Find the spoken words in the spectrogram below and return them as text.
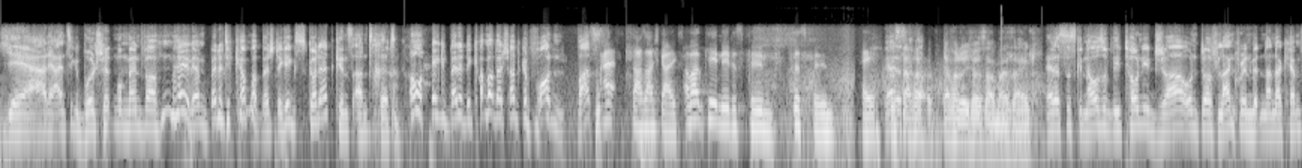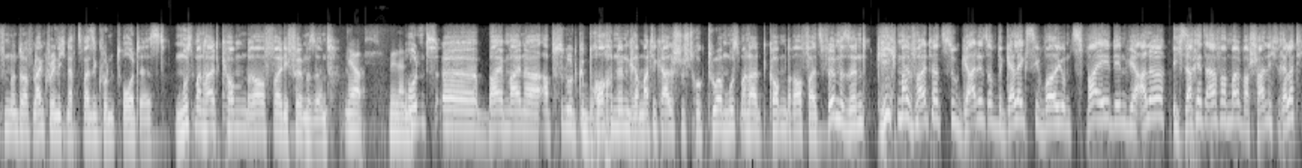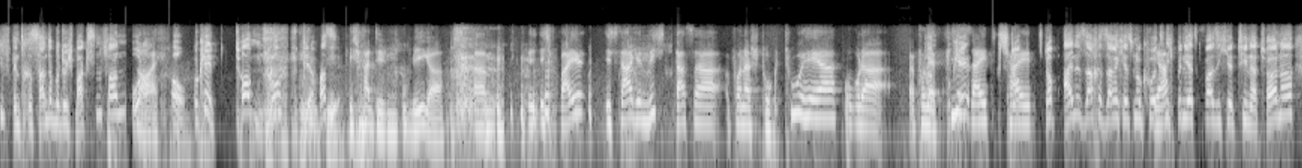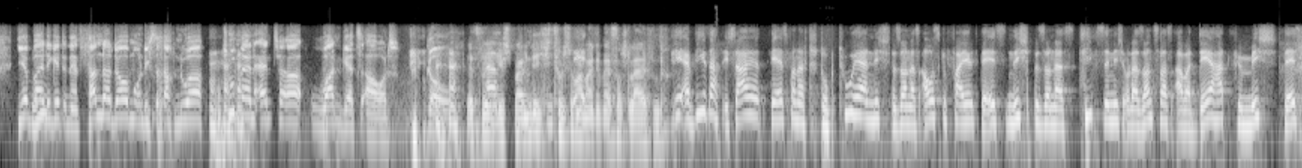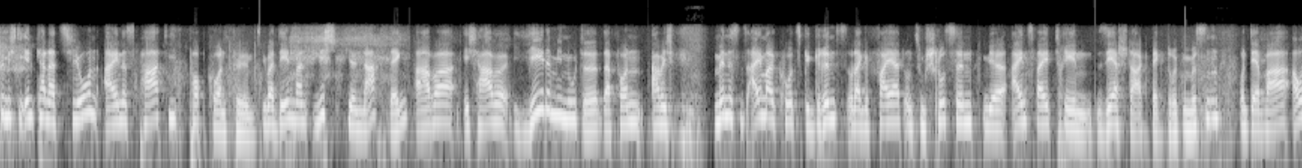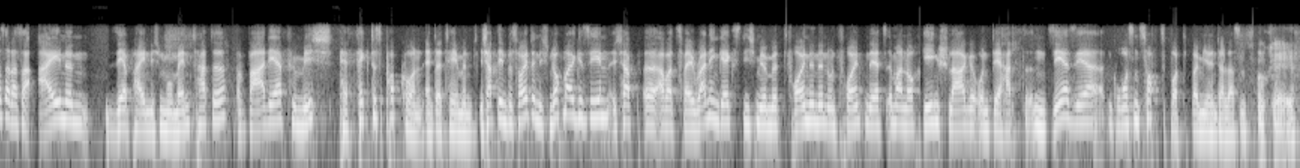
yeah, der einzige Bullshit-Moment war, hm, hey, wir haben Benedict Cumberbatch, der gegen Scott Atkins antritt. Oh, hey, Benedict Cumberbatch hat gewonnen. Was? Da sage ich gar nichts. Aber okay, nee, das Film. Das Film. Hey. Ja, das das, darf, er, darf er durchaus auch mal sein. ja, das ist genauso wie Tony Jaa und Dolph Lundgren miteinander kämpfen und Dolph Lundgren nicht nach zwei Sekunden tot ist. Muss man halt kommen drauf, weil die Filme sind. Ja, ich will da nichts. Und äh, bei meiner absolut gebrochenen grammatikalischen Struktur muss man halt kommen drauf, weil es Filme sind. Gehe ich mal weiter zu Guardians of the Galaxy Volume 2, den wir alle, ich sag jetzt einfach mal, wahrscheinlich relativ interessant, aber durchwachsen fanden. Oder? Nein. Oh, okay. Tom, los mit dir. Was? Ich fand den mega. ähm, ich, ich, weil ich sage nicht, dass er von der Struktur her oder von der Okay, Stopp, Vielseitigkeit. stopp. Eine Sache sage ich jetzt nur kurz. Ja? Ich bin jetzt quasi hier Tina Turner. Ihr Mhm. beide geht in den Thunderdome und ich sag nur, two men enter, one gets out. Go. Jetzt bin ich Ähm, gespannt. Ich tue schon mal meine Messer schleifen. Äh, Wie gesagt, ich sage, der ist von der Struktur her nicht besonders ausgefeilt, der ist nicht besonders tiefsinnig oder sonst was, aber der hat für mich, der ist für mich die Inkarnation eines Party-Popcorn-Films, über den man nicht viel nachdenkt, aber ich habe jede Minute davon, habe ich mindestens einmal kurz gegrinst oder gefeiert und zum Schluss hin mir ein, zwei Tränen sehr stark wegdrücken müssen. Und der war, außer dass er einen sehr peinlichen Moment hatte, war der für mich perfektes Popcorn-Entertainment. Ich habe den bis heute nicht nochmal gesehen. Ich habe äh, aber zwei Running Gags, die ich mir mit Freundinnen und Freunden jetzt immer noch gegenschlage und der hat einen sehr, sehr großen Softspot bei mir hinterlassen. Okay.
